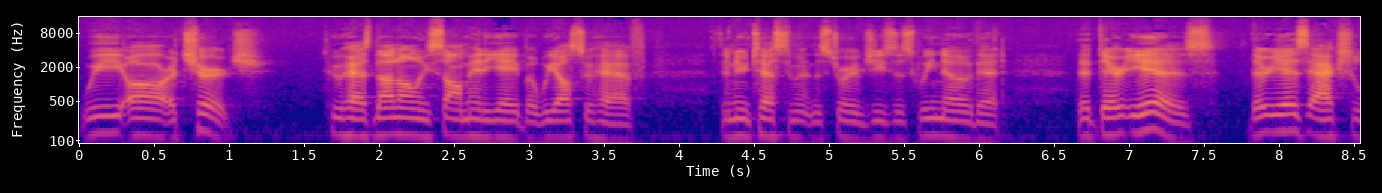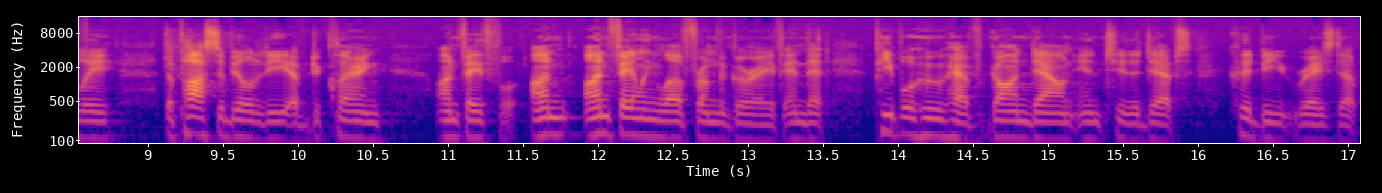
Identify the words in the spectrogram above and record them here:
we are a church who has not only Psalm 88, but we also have the New Testament and the story of Jesus, we know that, that there is, there is actually the possibility of declaring unfaithful, un, unfailing love from the grave, and that people who have gone down into the depths could be raised up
